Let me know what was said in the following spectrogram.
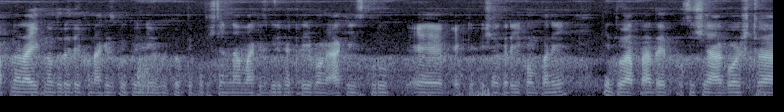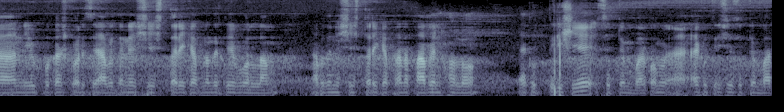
আপনারা এক নজরে দেখুন আকিস গ্রুপের নিয়োগ বিজ্ঞপ্তি প্রতিষ্ঠানের নাম আকিস বিড়ি ফ্যাক্টরি এবং আকিস গ্রুপ একটি বেসরকারি কোম্পানি কিন্তু আপনাদের পঁচিশে আগস্ট নিয়োগ প্রকাশ করেছে। আবেদনের শেষ তারিখ আপনাদেরকে বললাম। আবেদনের শেষ তারিখ আপনারা পাবেন হলো একত্রিশে সেপ্টেম্বর একত্রিশে সেপ্টেম্বর,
